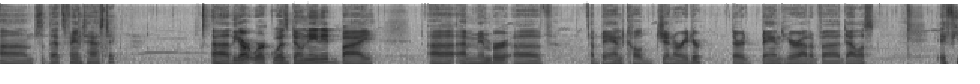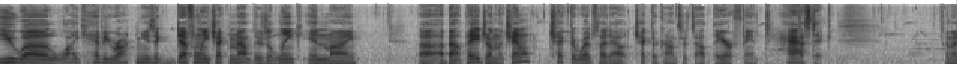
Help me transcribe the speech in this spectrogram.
Um, so that's fantastic. Uh, the artwork was donated by uh, a member of a band called Generator. They're a band here out of uh, Dallas. If you uh, like heavy rock music, definitely check them out. There's a link in my uh, About page on the channel. Check their website out. Check their concerts out. They are fantastic. And I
